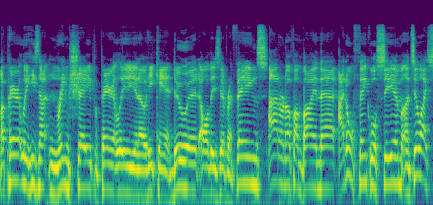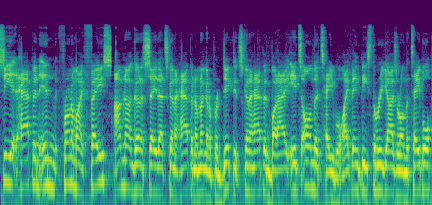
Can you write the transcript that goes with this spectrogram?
apparently he's not in ring shape. Apparently, you know, he can't do it. All these different things. I don't know if I'm buying that. I don't think we'll see him until I see it happen in front of my face. I'm not going to say that's going to happen. I'm not going to predict it's going to happen, but I it's on the table. I think these three guys are on the table.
